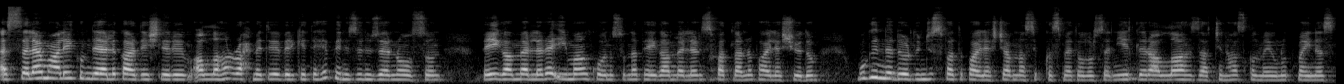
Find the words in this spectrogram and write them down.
Esselamu Aleyküm değerli kardeşlerim. Allah'ın rahmeti ve bereketi hepinizin üzerine olsun. Peygamberlere iman konusunda peygamberlerin sıfatlarını paylaşıyordum. Bugün de dördüncü sıfatı paylaşacağım nasip kısmet olursa. Niyetleri Allah rızası için has kılmayı unutmayınız.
